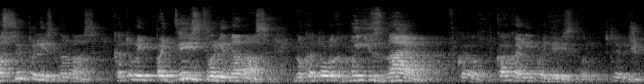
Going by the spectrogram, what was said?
посыпались на нас, которые подействовали на нас, но которых мы не знаем, как они подействовали. Следующий.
